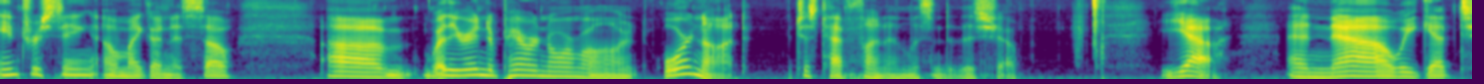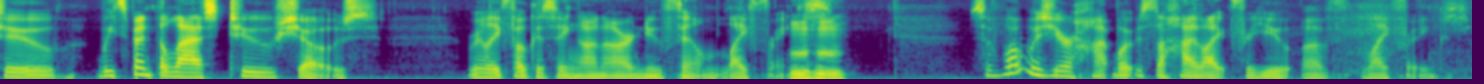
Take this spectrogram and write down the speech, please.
interesting. Oh my goodness! So um, whether you're into paranormal or, or not, just have fun and listen to this show. Yeah, and now we get to. We spent the last two shows really focusing on our new film, Life Rings. Mm-hmm. So, what was your what was the highlight for you of Life Rings?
